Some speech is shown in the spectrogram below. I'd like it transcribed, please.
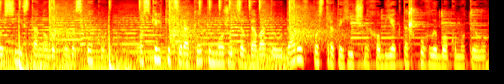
Росії становить небезпеку, оскільки ці ракети можуть завдавати ударів по стратегічних об'єктах у глибокому тилу.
